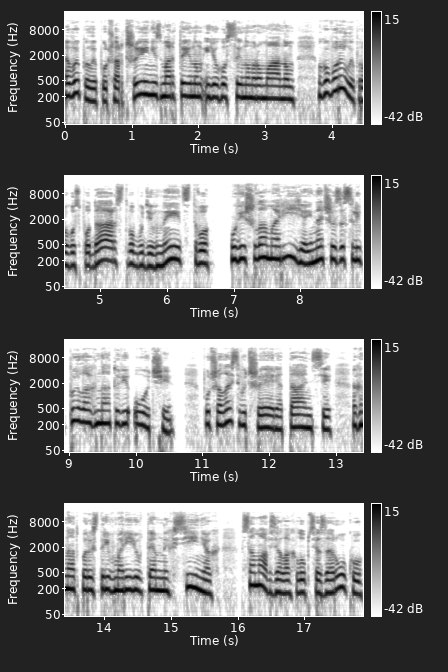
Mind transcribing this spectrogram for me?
Випили по чарчині з Мартином і його сином Романом, говорили про господарство, будівництво, Увійшла Марія, іначе засліпила Гнатові очі. Почалась вечеря, танці. Гнат перестрів Марію в темних сінях, сама взяла хлопця за руку,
